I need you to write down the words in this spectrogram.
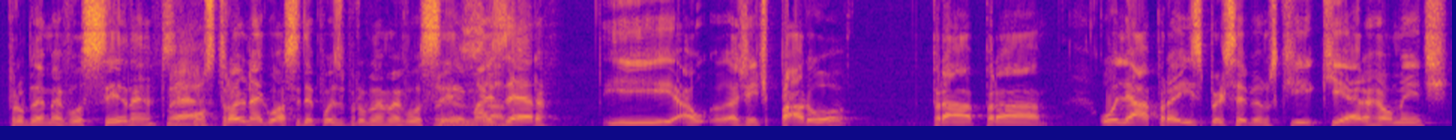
O problema é você, né? Você é. constrói o negócio e depois o problema é você, Exato. mas era. E a, a gente parou para olhar para isso, percebemos que, que era realmente...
